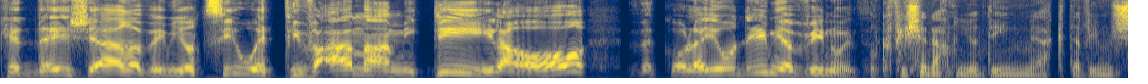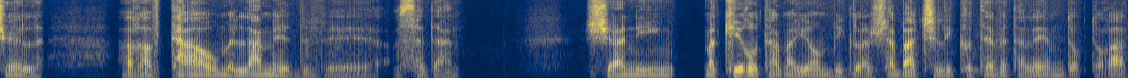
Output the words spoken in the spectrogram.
כדי שהערבים יוציאו את טבעם האמיתי לאור, וכל היהודים יבינו את זה. כפי שאנחנו יודעים מהכתבים של הרב טאו, מלמד וסדן, שאני מכיר אותם היום בגלל שהבת שלי כותבת עליהם דוקטורט,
